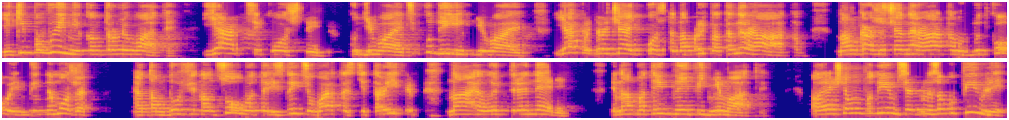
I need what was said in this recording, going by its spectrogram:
які повинні контролювати, як ці кошти діваються, куди їх дівають, як витрачають кошти, наприклад, енергоатом. Нам кажуть, що енергоатом збитковий, він не може е, там дофінансовувати різницю вартості тарифів на електроенергію, і нам потрібно її піднімати. Але якщо ми подивимося на закупівлі.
